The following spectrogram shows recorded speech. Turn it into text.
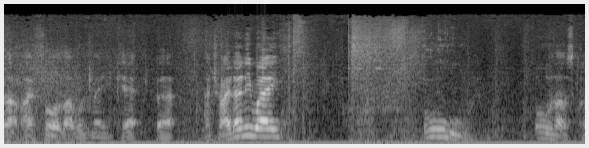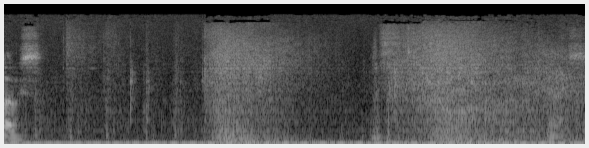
That, I thought that wouldn't make it, but I tried anyway. Ooh, oh, that was close. Nice.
